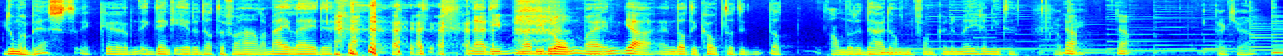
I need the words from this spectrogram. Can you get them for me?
doe mijn best. Ik, ik denk eerder dat de verhalen mij leiden naar, die, naar die bron. Maar in, ja, en dat ik hoop dat, ik, dat anderen daar dan van kunnen meegenieten. Oké. Ja, ja. Dankjewel.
